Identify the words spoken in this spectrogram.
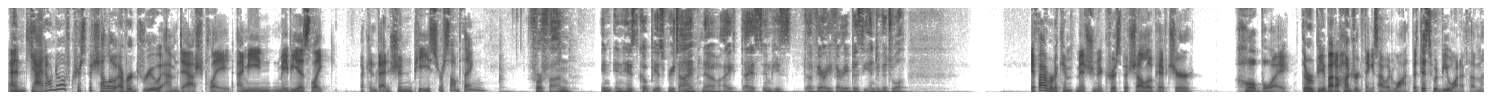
And yeah, I don't know if Chris Bachalo ever drew M Dash Plate. I mean, maybe as like a convention piece or something. For fun? In, in his copious free time? No, I, I assume he's a very, very busy individual. If I were to commission a Chris Bachalo picture, oh boy, there would be about a hundred things I would want, but this would be one of them.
